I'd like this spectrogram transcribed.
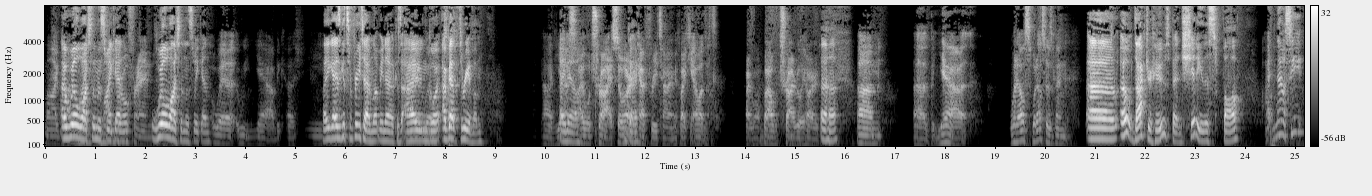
my god! I will My- watch them this my weekend. Girlfriend, We'll watch them this weekend. wi- yeah, because she. Well, you guys get some free time. Let me know because I'm going. I've got three of them. God, I yes, know. I, will try. So I already have free time if I can. I, will, I won't, but I will try really hard. Uh huh. Um, uh, but yeah, what else? What else has been? Um. Oh, Doctor Who's been shitty this fall. I, no, see,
